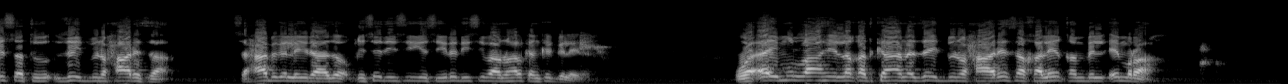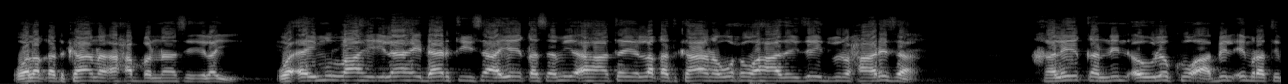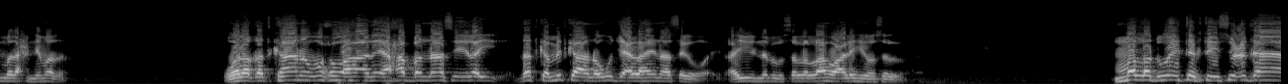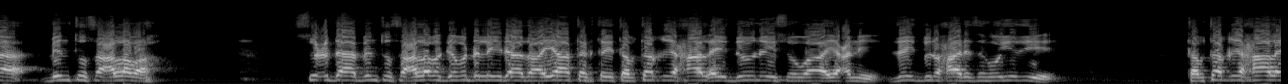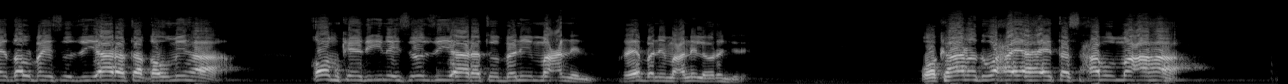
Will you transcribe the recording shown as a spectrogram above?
qisatu zayd binu xaarisa saxaabiga la yidhaahdo qisadiisii iyo siiradiisii baanu halkan ka gelayna wa aymullaahi laqad kaana zayd binu xaarisa khaliiqan bilimra walaqad kaana axaba annaasi ilay. Wa aymullaahi ilaahay dhaartiisa ayay qasami ahaatay laqad kaana wuxuu ahaaday zayd binu xaarisa khaliiqan nin owlo ku ah bilimrati madaxnimada walaqad kaana wuxuu ahaaday axaba annaasi ilay dadka midka aan ugu jeclahayna asaga waay ayuu nabigu sala allahu calayhi wasalam mallad way tegtay sucdaa bintu haclaba sucdaa bintu haclaba gabadha la yidhaahdo ayaa tagtay tabtaqii xaal ay doonayso waa yacni zayd binu xaarisa hooyadii. Tabtaqii xaal ay dalbayso ziyaarata qowmihaa qoomkeedii inay soo ziyaarato bani macnin reer bani macni la odhan jiray. Wa kaanad waxay ahayd tasxabu macahaa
